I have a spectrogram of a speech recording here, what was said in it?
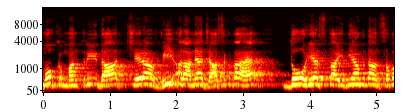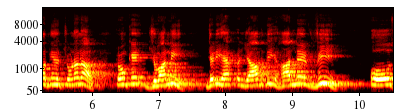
ਮੁੱਖ ਮੰਤਰੀ ਦਾ ਚਿਹਰਾ ਵੀ ਐਲਾਨਿਆ ਜਾ ਸਕਦਾ ਹੈ 2027 ਦੀਆਂ ਵਿਧਾਨ ਸਭਾ ਦੀਆਂ ਚੋਣਾਂ ਨਾਲ, ਕਿਉਂਕਿ ਜਵਾਨੀ ਜਿਹੜੀ ਹੈ ਪੰਜਾਬ ਦੀ ਹਾਲੇ ਵੀ ਉਸ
